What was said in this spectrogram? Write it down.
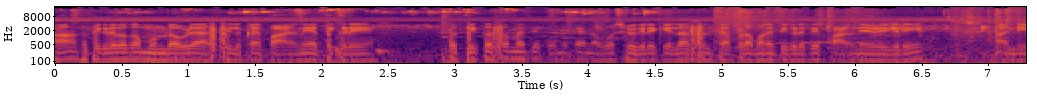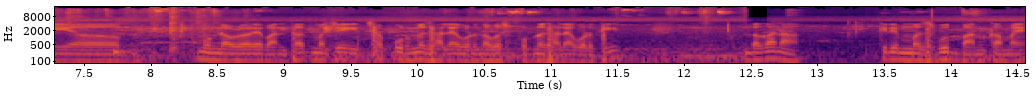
हां तर तिकडे बघा मुंडावळ्या असतील काय पाळणे आहेत तिकडे. तर ते कसं माहिती आहे? कोणी काय नवस वगैरे केला असेल त्याप्रमाणे तिकडे ते पाळणे वगैरे आणि मुंडावळे बांधतात. म्हणजे इच्छा पूर्ण झाल्यावर नवस पूर्ण झाल्यावरती. बघा ना किती मजबूत बांधकाम आहे.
